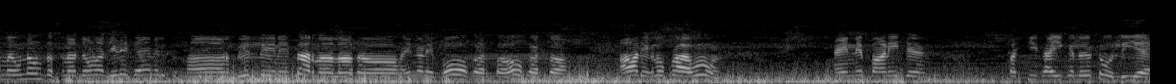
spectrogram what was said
ਇੱਕ ਮੈਂ ਉਹਨਾਂ ਨੂੰ ਦੱਸਣਾ ਚਾਹਣਾ ਜਿਹੜੇ ਕਹਿੰਦੇ ਨੇ ਵੀ ਕਿਸਾਨ ਵਿਹਲੇ ਨੇ, ਧਰਨਾ ਲਾਤਾ, ਇਹਨਾਂ ਨੇ ਬਹੁਤ ਕਰਤਾ, ਉਹ ਕਰਤਾ। ਆਹ ਦੇਖ ਲਓ ਭਰਾਵੋ ਐਨੇ ਪਾਣੀ 'ਚ 25 28 ਕਿਲੋ ਦੀ ਢੋਲੀ ਹੈ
